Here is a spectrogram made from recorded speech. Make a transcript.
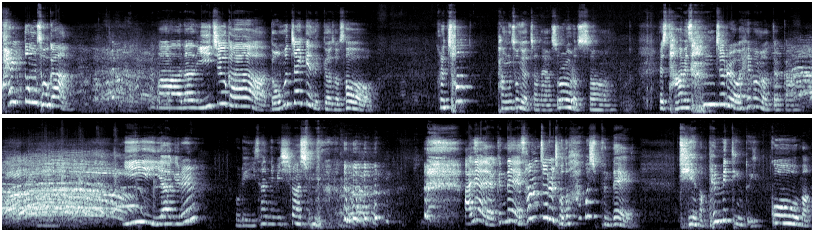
활동 소감. 아, 난 2주가 너무 짧게 느껴져서 그리고 첫 방송이었잖아요, 솔로로서. 그래서 다음에 3주를 해보면 어떨까. 이 이야기를 우리 이사님이 싫어하십니다. 아니, 아니야. 근데 3주를 저도 하고 싶은데 뒤에 막 팬미팅도 있고 막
